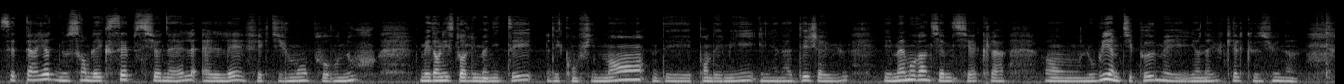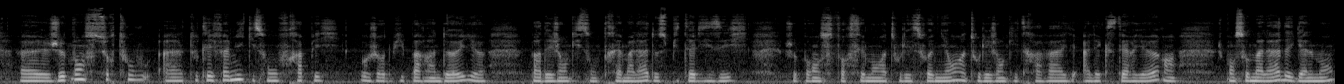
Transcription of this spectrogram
Cette période nous semble exceptionnelle, elle l'est effectivement pour nous, mais dans l'histoire de l'humanité, des confinements, des pandémies, il y en a déjà eu, et même au XXe siècle, on oublie un petit peu, mais il y en a eu quelques-unes. Euh, je pense surtout à toutes les familles qui sont frappées aujourd'hui par un deuil, par des gens qui sont très malades, hospitalisés. Je pense forcément à tous les soignants, à tous les gens qui travaillent à l'extérieur. Je pense aux malades également.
